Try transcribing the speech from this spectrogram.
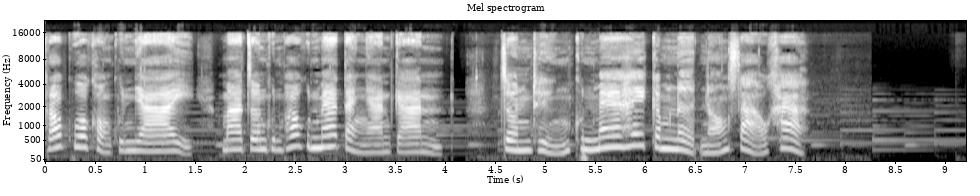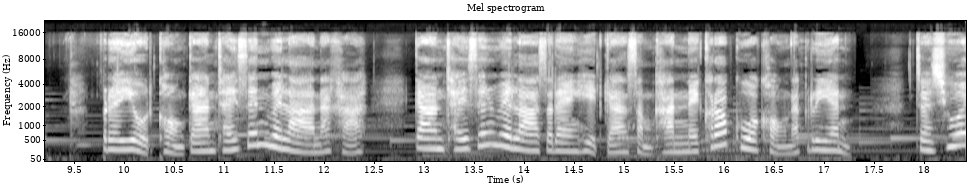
ครอบครัวของคุณยาย มาจนคุณพ่อคุณแม่แต่งงานกัน จนถึงคุณแม่ให้กำเนิดน้องสาวค่ะ ประโยชน์ของการใช้เส้นเวลานะคะ การใช้เส้นเวลาแสดงเหตุการณ์สำคัญในครอบครัวของนักเรียน จะช่วย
